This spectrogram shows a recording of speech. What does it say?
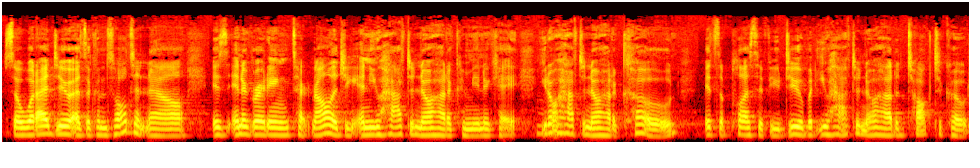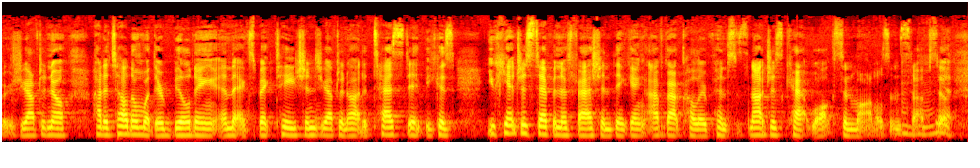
So what I do as a consultant now is integrating technology, and you have to know how to communicate. Mm-hmm. You don't have to know how to code it's a plus if you do, but you have to know how to talk to coders. You have to know how to tell them what they're building and the expectations. You have to know how to test it because you can't just step into fashion thinking, I've got colored pencils. It's not just catwalks and models and stuff. Mm-hmm. So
